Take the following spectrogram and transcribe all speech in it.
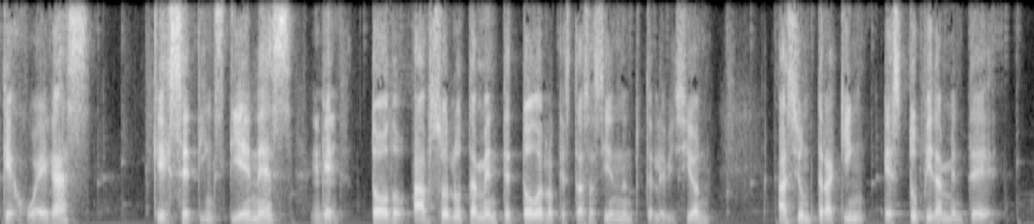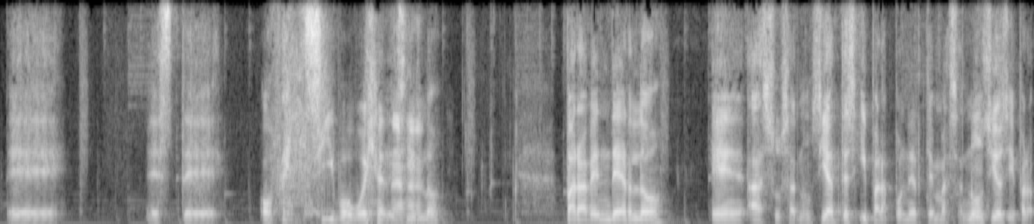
qué juegas, qué settings tienes, que todo, absolutamente todo lo que estás haciendo en tu televisión, hace un tracking estúpidamente eh, este, ofensivo, voy a decirlo, para venderlo eh, a sus anunciantes y para ponerte más anuncios y para...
